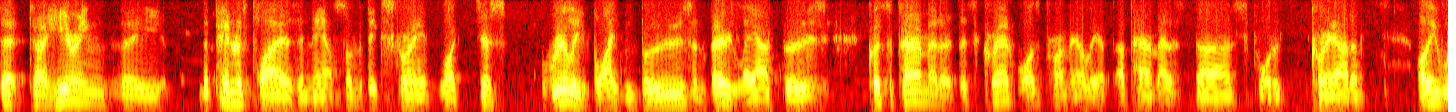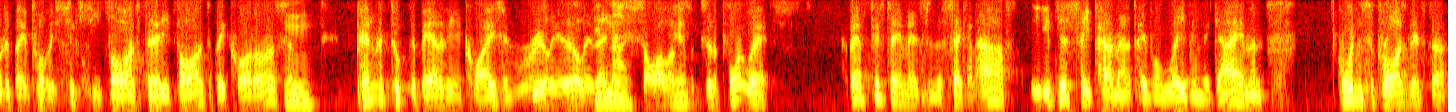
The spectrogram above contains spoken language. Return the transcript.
that uh, hearing the the Penrith players announced on the big screen, like just really blatant boos and very loud boos, because the Parramatta, this crowd was primarily a, a Parramatta uh, supported crowd, and I think it would have been probably 65-35 to be quite honest. And Penrith took them out of the equation really early. Didn't they they? just silenced them to the point where about 15 minutes in the second half, you could just see Parramatta people leaving the game, and it wouldn't surprise me if the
